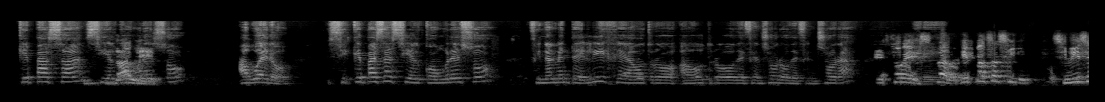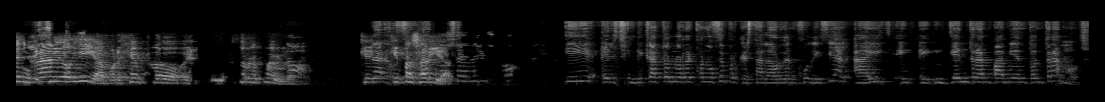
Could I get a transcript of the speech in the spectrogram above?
¿qué pasa si el Congreso, Agüero, si, ¿qué pasa si el Congreso finalmente elige a otro, a otro defensor o defensora? Eso es, eh, claro. ¿Qué pasa si, si hubiesen elegido hoy día, por ejemplo, el defensor del pueblo? ¿Qué, ¿qué pasaría? y el sindicato no reconoce porque está la orden judicial. Ahí, ¿en, en qué entrampamiento entramos?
